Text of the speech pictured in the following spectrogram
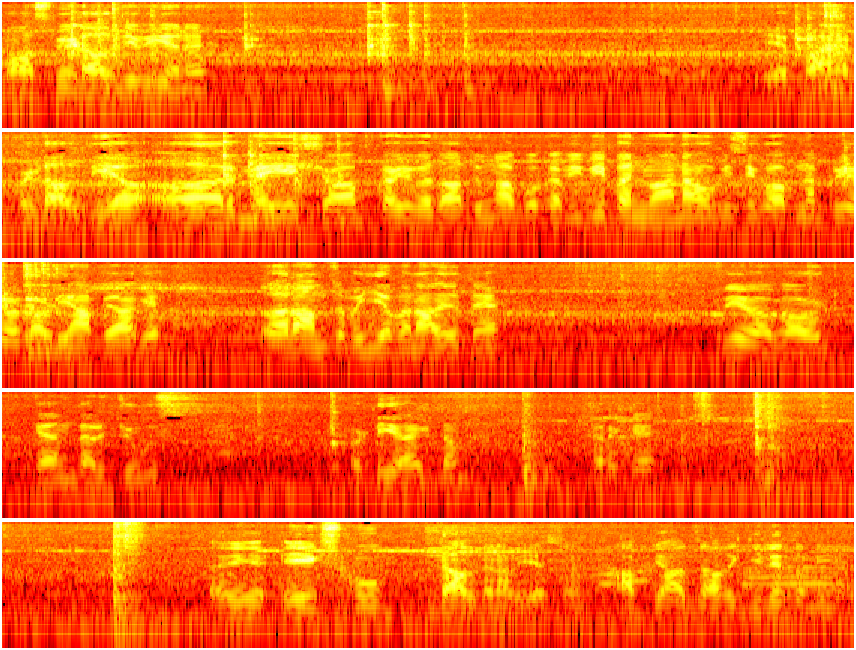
मौसमी डाल दी भैया ने। ये पाइन डाल दिया। और मैं ये शॉप का भी बता दूँगा आपको कभी भी बनवाना हो किसी को अपना प्री वर्कआउट यहाँ पे आके तो आराम से भैया बना देते हैं। प्री वर्कआउट के अंदर जूस बढ़िया एकदम। करके। एक स्कूप डाल देना भैया इसमें। आपके हाथ ज़्यादा गीले तो नहीं है?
